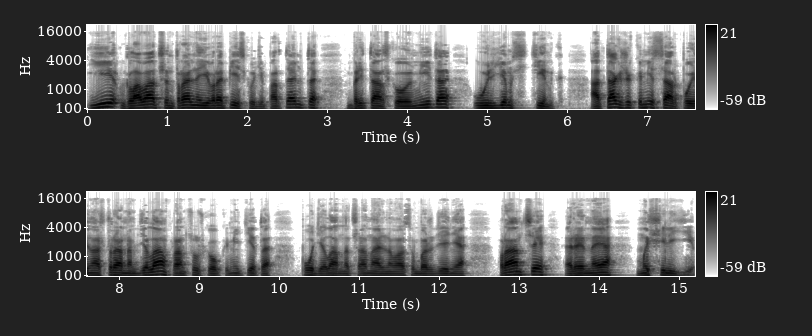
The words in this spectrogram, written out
и глава Центральноевропейского департамента британского МИДа Уильям Стинг а также комиссар по иностранным делам французского комитета по делам национального освобождения Франции Рене Массельи.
